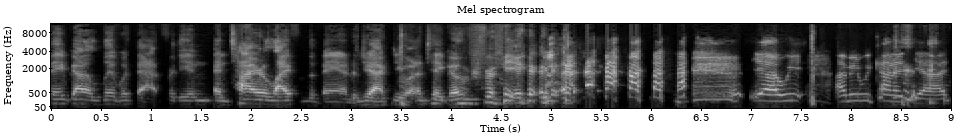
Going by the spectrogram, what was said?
they've got to live with that for the en- entire life of the band. Jack, do you want to take over from here? yeah, we. I mean, we kind of. Yeah, I'd,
